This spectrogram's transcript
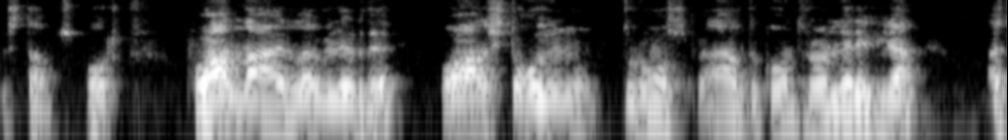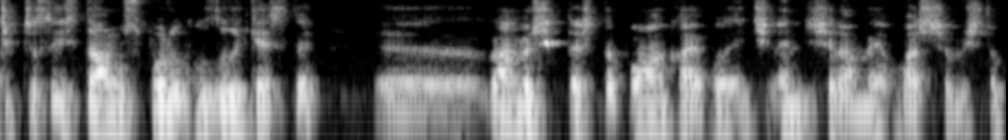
İstanbulspor puanla ayrılabilirdi. O an işte oyunun durumu, penaltı kontrolleri filan açıkçası İstanbul Spor'un hızını kesti. Ee, ben Beşiktaş'ta puan kaybı için endişelenmeye başlamıştım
